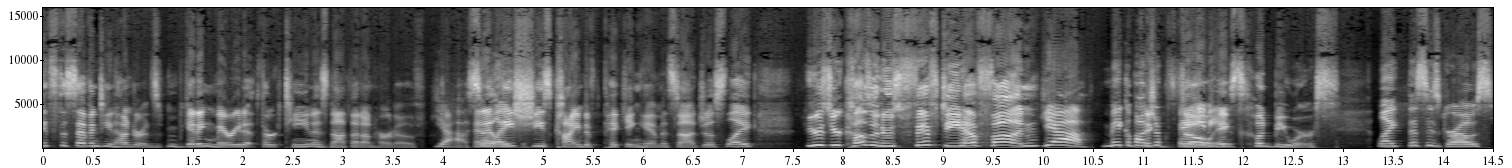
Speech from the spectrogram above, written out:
it's the 1700s. Getting married at 13 is not that unheard of. yeah. So and at like, least she's kind of picking him. It's not just like, here's your cousin who's 50, have fun. yeah, make a bunch It- of so babies. it could be worse. Like this is gross,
